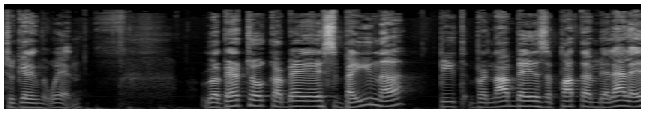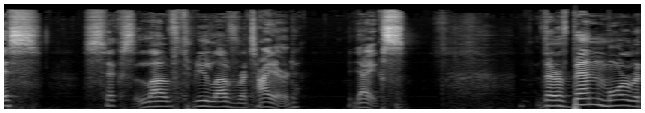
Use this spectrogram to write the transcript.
to getting the win. Roberto Carballes Baena beat Bernabe Zapata Miralles 6 love, 3 love retired. Yikes. There have been more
